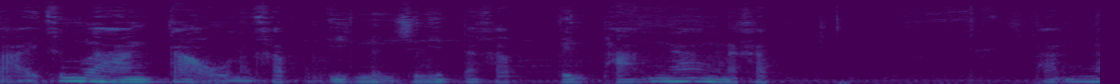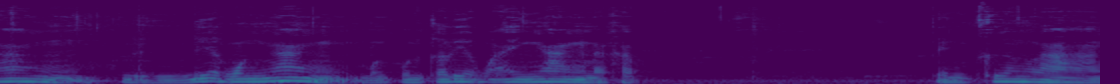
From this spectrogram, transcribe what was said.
สายเครื่องรางเก่านะครับ อีกหนึ่งชนิดนะครับ เป็นพระง่างนะครับพระง่างหรือเรียกว่าง่างบางคนก็เรียกว่าไอ้ง่างนะครับ เป็นเครื่องราง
